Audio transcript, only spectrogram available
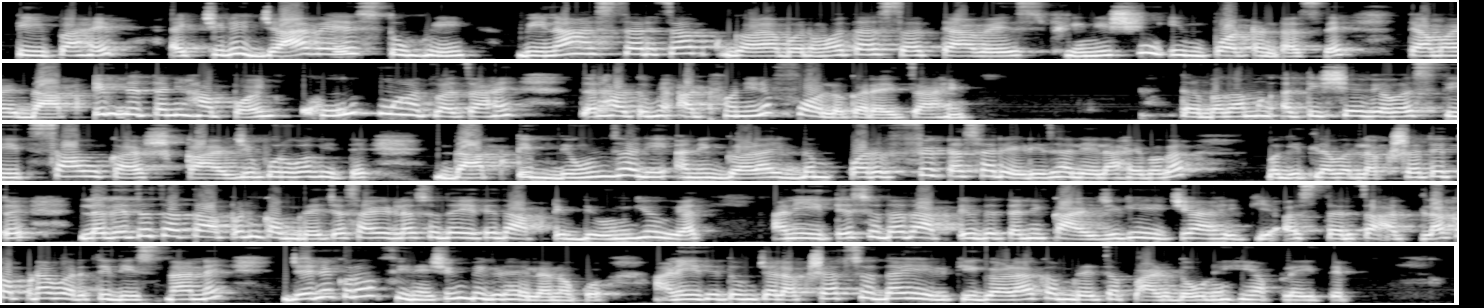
टीप आहे. ऍक्च्युली ज्या वेळेस तुम्ही बिना अस्तरचा गळा बनवत असतात त्यावेळेस फिनिशिंग इम्पॉर्टंट असते. त्यामुळे दापटीप देताना हा पॉईंट खूप महत्त्वाचा आहे. तर हा तुम्ही आठवणीने फॉलो करायचा आहे. तर बघा मग अतिशय व्यवस्थित सावकाश काळजीपूर्वक इथे दापटीप देऊन झाली आणि गळा एकदम परफेक्ट असा रेडी झालेला आहे बघा. बघितल्यावर लक्षात येतोय. लगेचच आता आपण कमरेच्या साईडला सुद्धा इथे दापटीप देऊन घेऊयात. आणि इथे सुद्धा दापटीप देताना काळजी घ्यायची आहे की अस्तरचा आतला कपडा वरती दिसणार नाही जेणेकरून फिनिशिंग बिघडायला नको. आणि इथे तुमच्या लक्षात सुद्धा येईल की गळा कमरेचा पाठ दोन्ही आपल्या इथे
